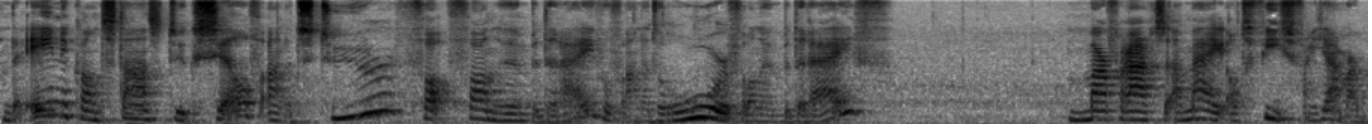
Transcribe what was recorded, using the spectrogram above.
aan de ene kant staan ze natuurlijk zelf aan het stuur van, hun bedrijf of aan het roer van hun bedrijf. Maar vragen ze aan mij advies van ja, maar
